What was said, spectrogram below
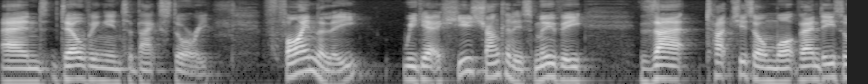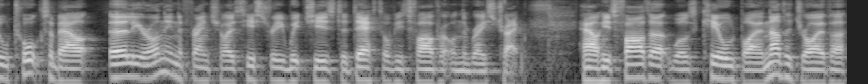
and delving into backstory finally, we get a huge chunk of this movie that touches on what Van Diesel talks about earlier on in the franchise history, which is the death of his father on the racetrack. How his father was killed by another driver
